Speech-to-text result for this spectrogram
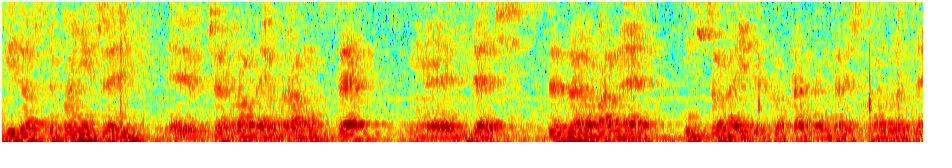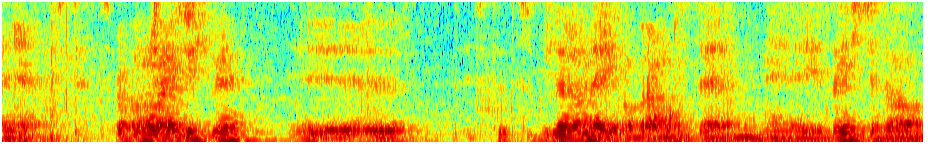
widoczny poniżej w czerwonej obramówce, widać zdezolowane, zniszczone i tylko fragmentaryczne ogrodzenie. Proponowalibyśmy w zielonej obramówce y, wejście do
